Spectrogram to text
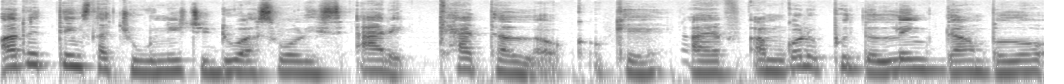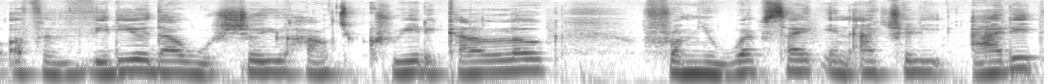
Other things that you will need to do as well is add a catalog okay? I i'm going to put the link down below of a video that will show you how to create a catalog from your website and actually add it.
